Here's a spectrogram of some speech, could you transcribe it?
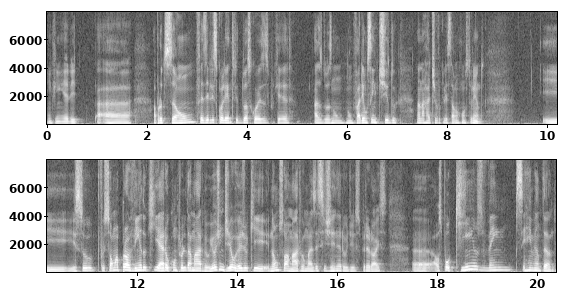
Enfim, ele a, a produção fez ele escolher entre duas coisas porque as duas não, não fariam sentido na narrativa que eles estavam construindo. E isso foi só uma provinha do que era o controle da Marvel. E hoje em dia eu vejo que não só a Marvel, mas esse gênero de super-heróis, uh, aos pouquinhos vem se reinventando,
